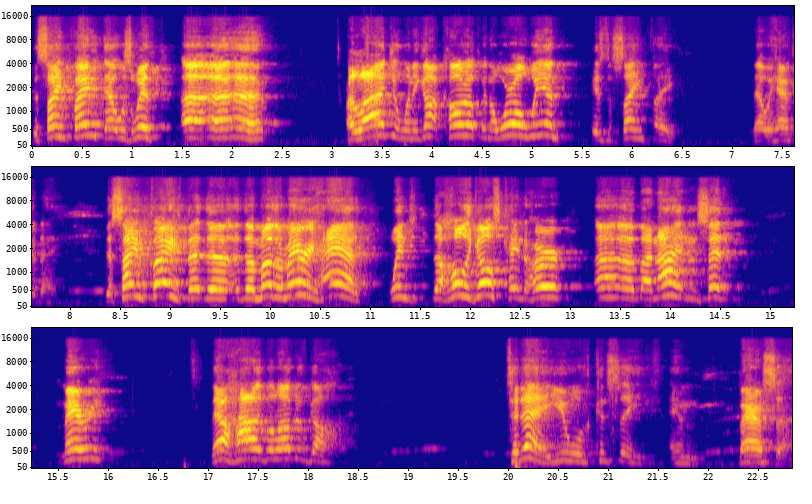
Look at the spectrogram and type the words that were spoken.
the same faith that was with uh, uh, uh, Elijah when he got caught up in the whirlwind is the same faith that we have today. The same faith that the, the Mother Mary had when the Holy Ghost came to her uh, by night and said, Mary, thou highly beloved of God, today you will conceive and bear a son.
